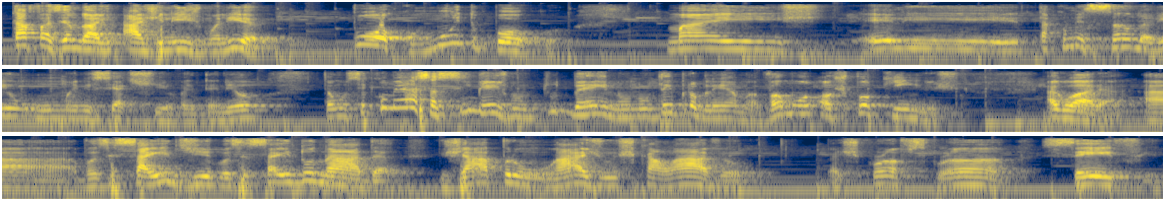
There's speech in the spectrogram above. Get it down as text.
Está fazendo agilismo ali? Pouco, muito pouco. Mas ele está começando ali uma iniciativa, entendeu? Então você começa assim mesmo, tudo bem, não, não tem problema. Vamos aos pouquinhos. Agora, a, você sair de, você sair do nada já para um ágil escalável, Scrum Scrum, Safe,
